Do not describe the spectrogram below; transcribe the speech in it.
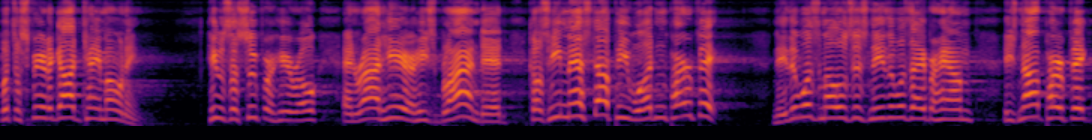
But the Spirit of God came on him. He was a superhero, and right here he's blinded because he messed up. He wasn't perfect. Neither was Moses, neither was Abraham. He's not perfect,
